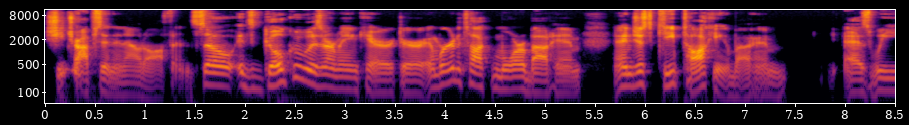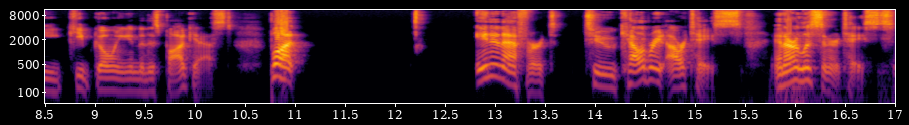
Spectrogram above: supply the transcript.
she drops in and out often. So it's Goku is our main character, and we're going to talk more about him and just keep talking about him as we keep going into this podcast. But in an effort to calibrate our tastes and our listener tastes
